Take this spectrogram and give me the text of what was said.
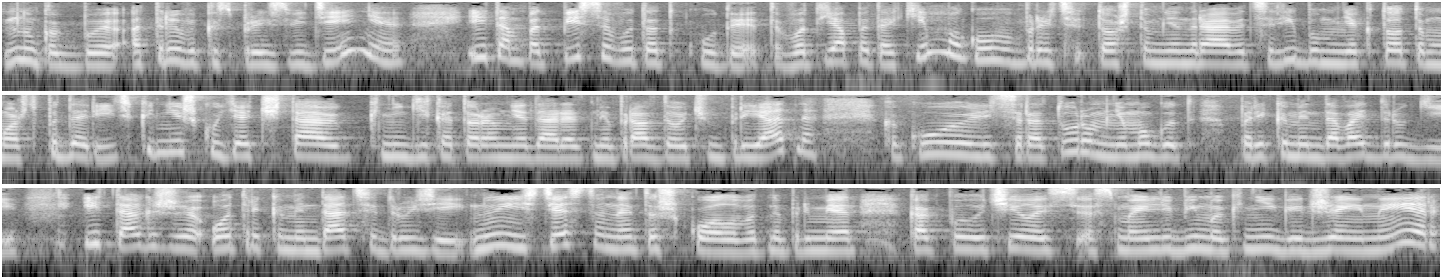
ну, как бы отрывок из произведения, и там подписывают, откуда это. Вот я по таким могу выбрать то, что мне нравится, либо мне кто-то может подарить книжку, я читаю книги, которые мне дарят, мне правда очень приятно, какую литературу мне могут порекомендовать другие. И также от рекомендаций друзей. Ну и, естественно, это школа. Вот, например, как получилось с моей любимой книгой Джейн Эйр,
